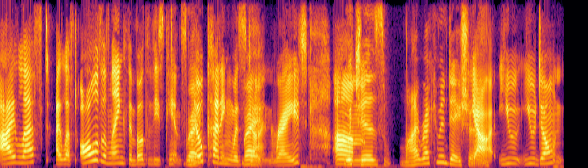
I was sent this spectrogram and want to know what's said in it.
I left. I left all of the length in both of these pants. No cutting was Right. done, right? Um, which is my recommendation. yeah. You you don't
